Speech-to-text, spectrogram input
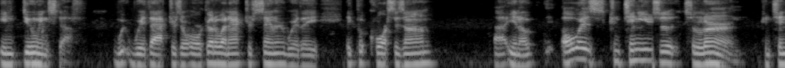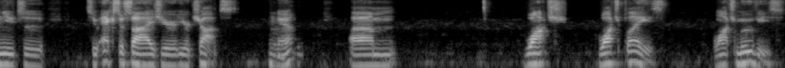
in doing stuff w- with actors or, or go to an actor center where they they put courses on uh, you know always continue to to learn continue to to exercise your your chops Hmm. yeah um watch watch plays watch movies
